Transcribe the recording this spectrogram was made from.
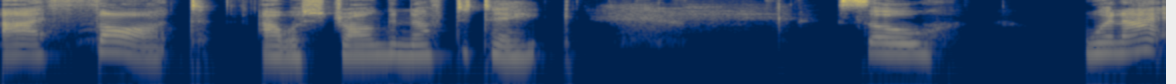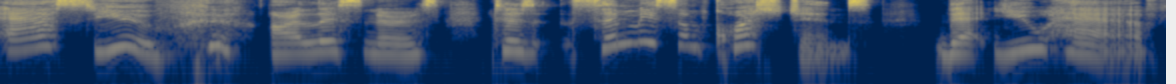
I thought I was strong enough to take. So, when I asked you, our listeners, to send me some questions that you have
